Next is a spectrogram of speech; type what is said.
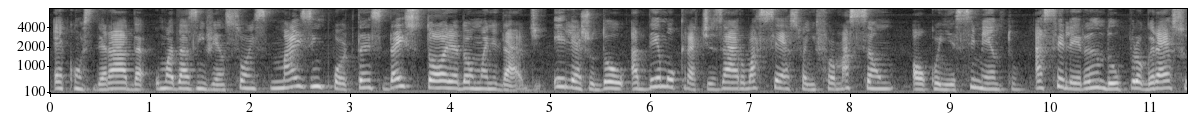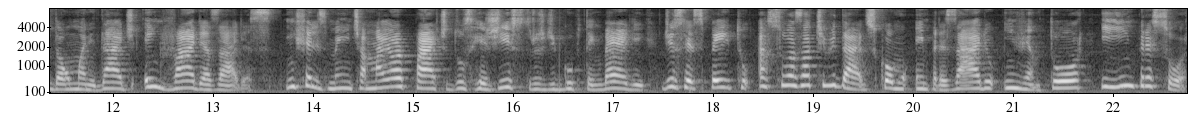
é considerada uma das invenções mais importantes da história da humanidade. Ele ajudou a democratizar o acesso à informação, ao conhecimento, acelerando o progresso da humanidade em várias áreas. Infelizmente, a maior parte dos registros de Gutenberg diz respeito às suas atividades como empresário, inventor e impressor,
